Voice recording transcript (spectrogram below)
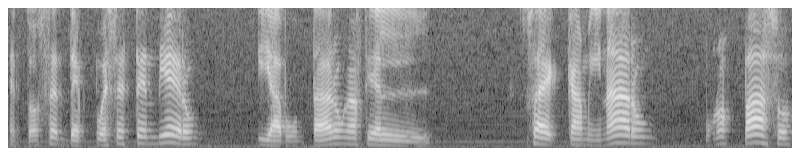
Entonces después se extendieron y apuntaron hacia el... O sea, caminaron unos pasos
